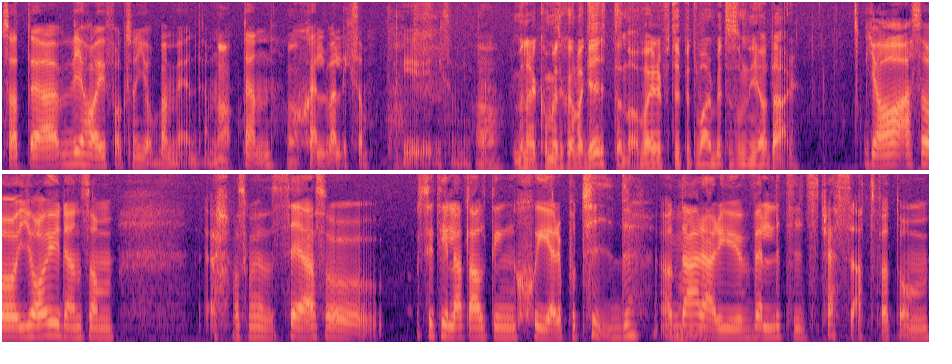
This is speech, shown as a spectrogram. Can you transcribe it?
Så att eh, vi har ju folk som jobbar med den, Ja. den Ja. själva liksom. Det är ju liksom inte... Ja. Men när det kommer till själva gaten då, vad är det för typ av arbete som ni gör där? Ja, alltså jag är ju den som, eh, vad ska man säga, alltså se till att allting sker på tid. Ja, Där är det ju väldigt tidspressat. För att om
